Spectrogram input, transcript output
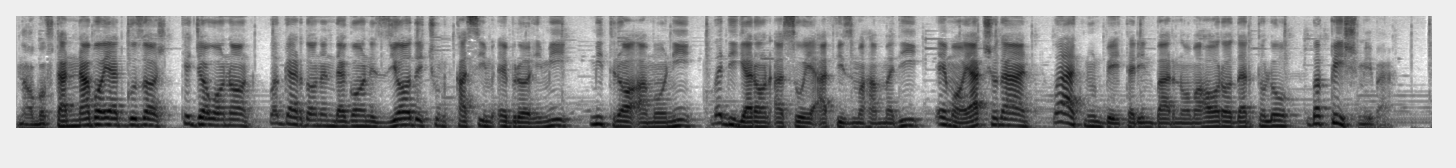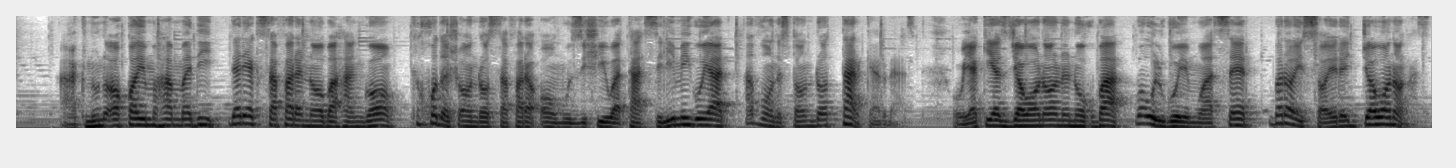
ناگفتن نباید گذاشت که جوانان و گردانندگان زیاد چون قسیم ابراهیمی، میترا امانی و دیگران از سوی عفیز محمدی امایت شدند و اکنون بهترین برنامه ها را در طلو به پیش می‌برند. اکنون آقای محمدی در یک سفر نابهنگام که خودش آن را سفر آموزشی و تحصیلی می‌گوید افغانستان را ترک کرده است. او یکی از جوانان نخبه و الگوی موثر برای سایر جوانان است.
